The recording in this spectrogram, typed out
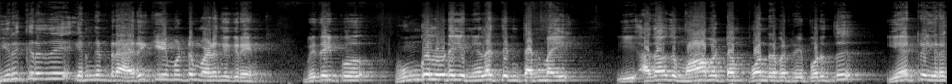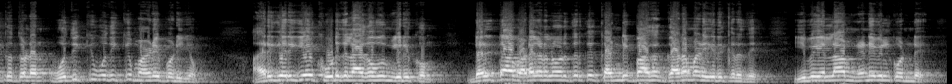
இருக்கிறது என்கின்ற அறிக்கையை மட்டும் வழங்குகிறேன். விதைப்பு உங்களுடைய நிலத்தின் தன்மை இ- அதாவது மாவட்டம் போன்றவற்றை பொறுத்து ஏற்ற இறக்கத்துடன் ஒதுக்கி ஒதுக்கி மழை பொழியும் அருகருகே கூடுதலாகவும் இருக்கும். டெல்டா வடகடலோரத்திற்கு கண்டிப்பாக கனமழை இருக்கிறது. இவையெல்லாம் நினைவில் கொண்டு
